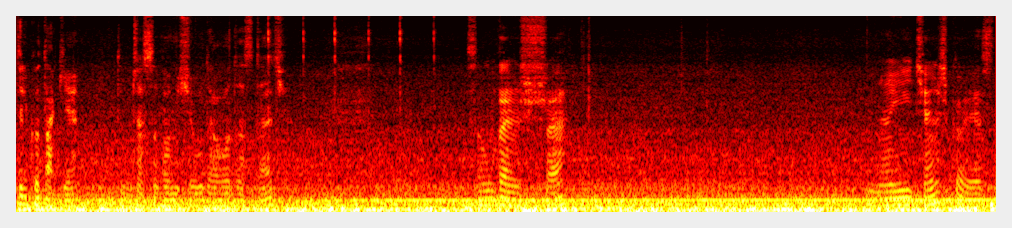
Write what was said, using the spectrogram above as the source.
tylko takie, tymczasowo mi się udało dostać. Są węższe. No i ciężko jest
